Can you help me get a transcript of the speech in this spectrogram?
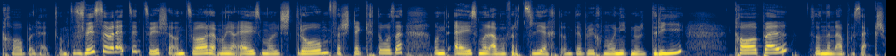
Kabel hat. Und das wissen wir jetzt inzwischen. Und zwar hat man ja einmal Strom für Steckdosen und einmal aber für das Licht. Und da braucht man nicht nur drei Kabel, sondern auch sechs.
